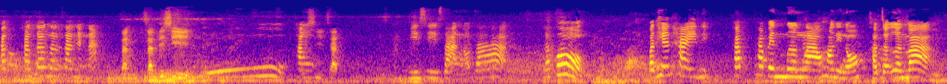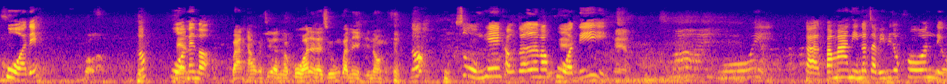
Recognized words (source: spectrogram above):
ข้างข้างเครื่องนั้นชั้นอย่างนะชั้นชั้นที่สี่โอ้ข้าง สี่ชั้นมีสีสันเนาะจ้า แล้วก็ประเทศไทยนี่ ถ้าถ้าเป็นเมืองลาวเฮานี่เนาะเขาจะเอิ้นว่าขัวเด้บอกเนาะขัวแม่นบ่บ้านเฮาก็เชื่อมาปัวนี่แหละสูงปานนี้พี่น้องเนาะสูงเท่เขาจะเอิ้นว่าขัวดิแม่นโอ้ยก็ประมาณนี้เนาะจ้ะพี่พี่ๆทุกคนเดี๋ยว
